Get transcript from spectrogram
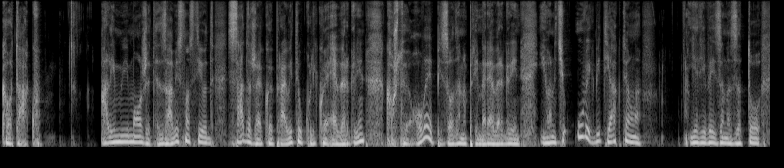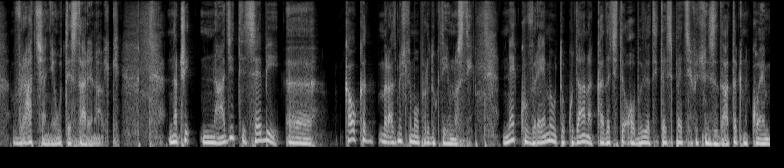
kao takvo ali vi možete, zavisnosti od sadržaja koje pravite, ukoliko je evergreen, kao što je ova epizoda, na primjer, evergreen, i ona će uvek biti aktuelna jer je vezana za to vraćanje u te stare navike. Znači, nađite sebi uh, kao kad razmišljamo o produktivnosti, neko vreme u toku dana kada ćete obavljati taj specifični zadatak na kojem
